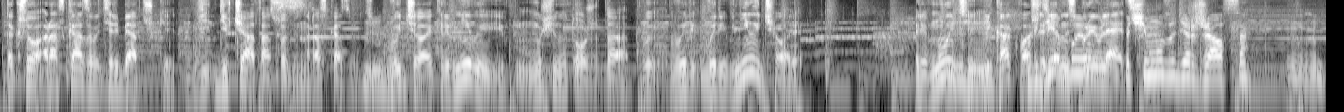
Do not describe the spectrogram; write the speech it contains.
Так что рассказывайте, ребятушки, девчата особенно рассказывайте. Вы человек ревнивый, и мужчины тоже, да. Вы, вы, вы ревнивый человек? Ревнуете? Мгм. И как ваша Где ревность был? проявляется? Почему задержался? Мгм.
